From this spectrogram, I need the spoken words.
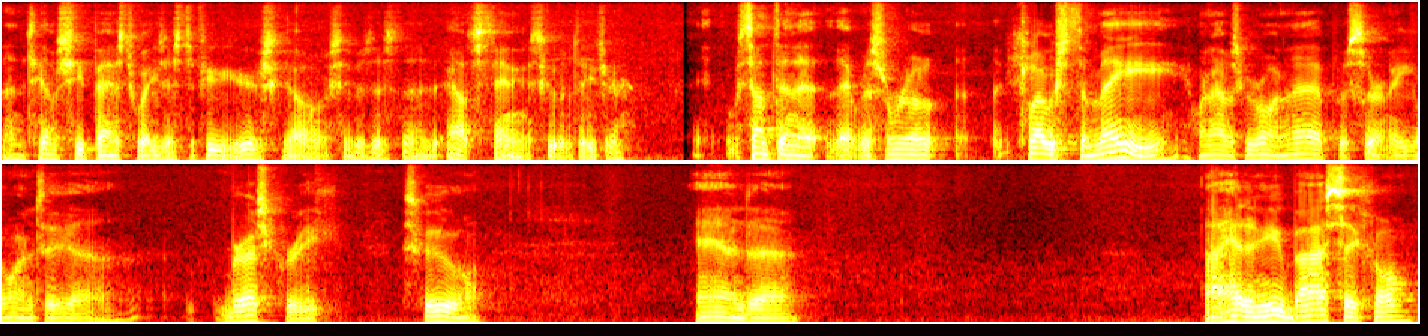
until she passed away just a few years ago. She was just an outstanding school teacher. Something that, that was real close to me when I was growing up was certainly going to uh, Brush Creek School. And uh, I had a new bicycle.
